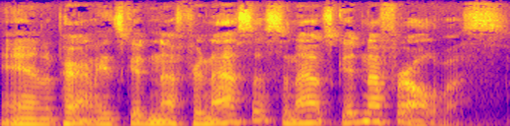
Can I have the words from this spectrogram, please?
And apparently it's good enough for NASA, so now it's good enough for all of us.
